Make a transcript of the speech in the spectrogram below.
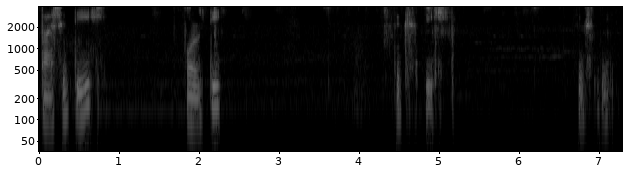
opacity, 40, 60, 60.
